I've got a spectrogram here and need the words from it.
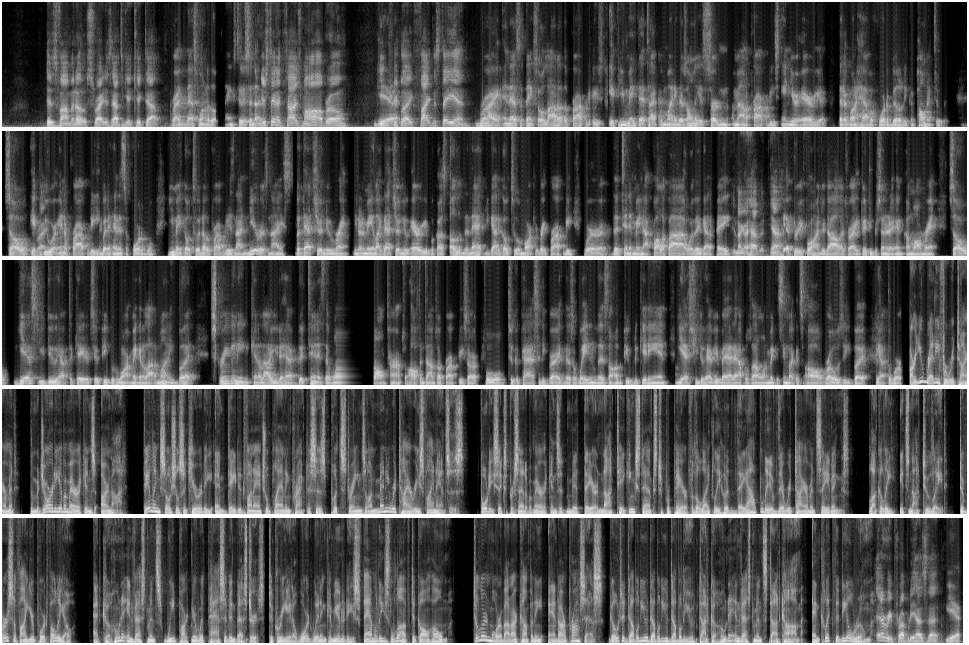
is vominos, right? Is have to get kicked out. Right. That's one of those things too. It's an- and you're staying at Taj Mahal, bro. Yeah. Like fighting to stay in. Right. And that's the thing. So a lot of the properties, if you make that type of money, there's only a certain amount of properties in your area that are going to have affordability component to it. So if right. you are in a property, but and it's affordable, you may go to another property that's not near as nice, but that's your new rent. You know what I mean? Like that's your new area because other than that, you got to go to a market rate property where the tenant may not qualify or they got to pay. You're not going to have it. Yeah. Yeah. Three, four hundred dollars, right? 50% of their income on rent. So yes, you do have to cater to people who aren't making a lot of money, but screening can allow you to have good tenants that want long term. So oftentimes our properties are full to capacity, right? There's a waiting list on other people to get in. Yes, you do have your bad apples. I don't want to make it seem like it's all rosy, but you have to work. Are you ready for retirement? The majority of Americans are not. Failing Social Security and dated financial planning practices put strains on many retirees' finances. 46% of Americans admit they are not taking steps to prepare for the likelihood they outlive their retirement savings. Luckily, it's not too late. Diversify your portfolio. At Kahuna Investments, we partner with passive investors to create award winning communities families love to call home. To learn more about our company and our process, go to www.kahunainvestments.com and click the deal room. Every property has that. Yeah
